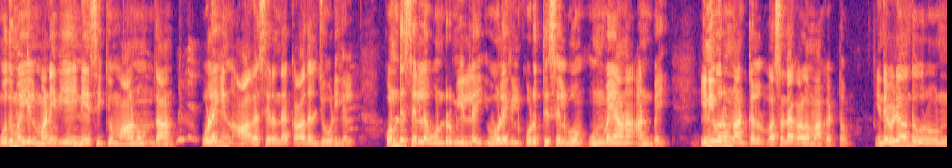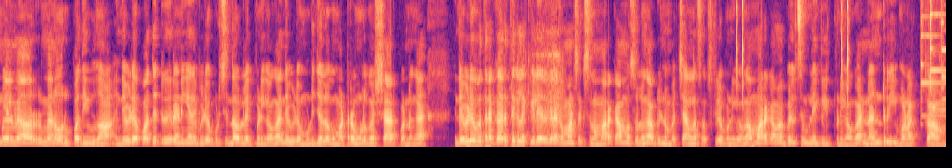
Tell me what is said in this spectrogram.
முதுமையில் மனைவியை நேசிக்கும் ஆணும் தான் உலகின் ஆக சிறந்த காதல் ஜோடிகள். கொண்டு செல்ல ஒன்றும் இல்லை இவ்வுலகில் கொடுத்து செல்வோம் உண்மையான அன்பை. இனிவரும் நாட்கள் வசந்த காலமாகட்டும் இந்த வீடியோ வந்து ஒரு உண்மையிலுமே அருமையான ஒரு பதிவு தான் இந்த வீடியோ பார்த்துட்டு இருக்கிற நீங்கள் இந்த வீடியோ பிடிச்சிருந்தா ஒரு லைக் பண்ணிக்கோங்க. இந்த வீடியோ முடிஞ்ச அளவுக்கு மற்றவங்களுக்கும் ஷேர் பண்ணுங்கள் இந்த வீடியோ பற்றின கருத்துக்களை கீழே இருக்கிற கமெண்ட் செக்ஷனில் மறக்காமல் சொல்லுங்கள் அப்படி நம்ம சேனலை சப்ஸ்கிரைப் பண்ணிக்கோங்க. மறக்காமல் பெல் சிம்லையும் கிளிக் பண்ணிக்கோங்க. நன்றி வணக்கம்.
